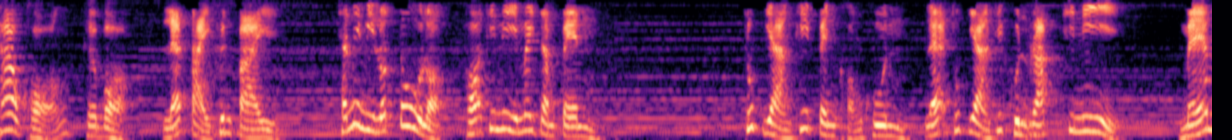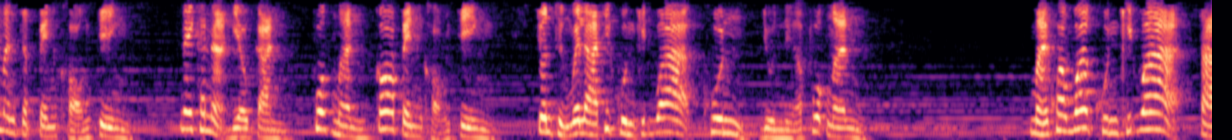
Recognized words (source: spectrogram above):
ข้าวของ เธอบอก และไต่ขึ้นไป ฉันไม่มีรถตู้หรอก เพราะที่นี่ไม่จำเป็น ทุกอย่างที่เป็นของคุณ และทุกอย่างที่คุณรักที่นี่ แม้มันจะเป็นของจริง ในขณะเดียวกัน พวกมันก็เป็นของจริง จนถึงเวลาที่คุณคิดว่าคุณอยู่เหนือพวกมัน หมายความว่าคุณคิดว่าสา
